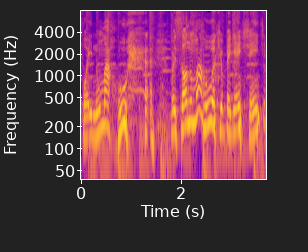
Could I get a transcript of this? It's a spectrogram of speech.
Foi numa rua. Foi só numa rua que eu peguei a enchente.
